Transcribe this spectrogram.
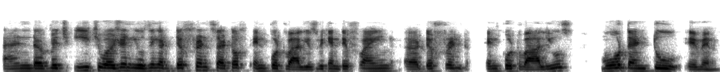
and uh, which each version using a different set of input values. We can define uh, different input values more than two even,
